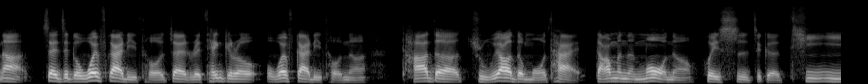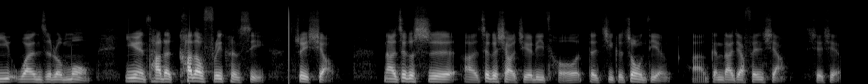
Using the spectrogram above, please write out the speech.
那在这个 waveguide 里头，在 rectangular waveguide 里头呢？它的主要的模态 dominant mode 呢，会是这个 T E one zero mode，因为它的 cutoff frequency 最小。那这个是啊，这个小节里头的几个重点啊，跟大家分享，谢谢。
